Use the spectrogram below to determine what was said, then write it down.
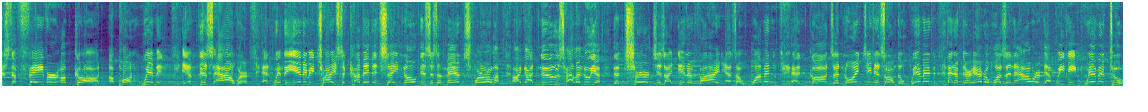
is the favor of God upon women in this hour. And when the enemy tries to come in and say, No, this is a man's world, I got news. Hallelujah. The church is identified as a woman, and God's anointing is on the women. And if there ever was an hour that we need women to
